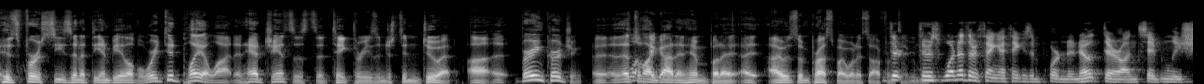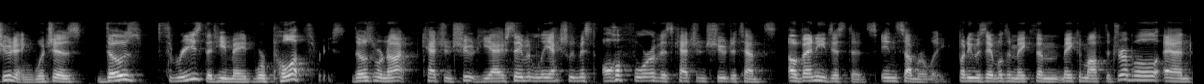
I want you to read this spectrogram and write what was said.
his first season at the NBA level, where he did play a lot and had chances to take threes and just didn't do it. Uh, uh very encouraging. Uh, that's well, all I got in him, but I, I, I, was impressed by what I saw from there, There's one other thing I think is important to note there on Saben Lee's shooting, which is those threes that he made were pull up threes. Those were not catch and shoot. He Saben Lee actually missed all four of his catch and shoot attempts of any distance in summer league, but he was able to make them make them off the dribble and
